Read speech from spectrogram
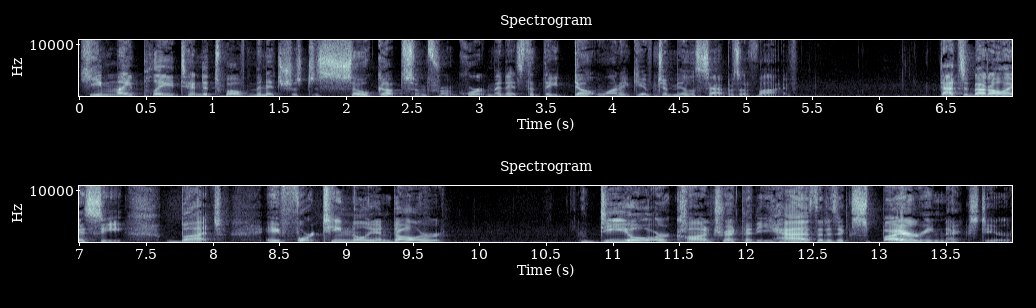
He might play 10 to 12 minutes just to soak up some front court minutes that they don't want to give to Millsap as a five. That's about all I see. But a $14 million deal or contract that he has that is expiring next year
